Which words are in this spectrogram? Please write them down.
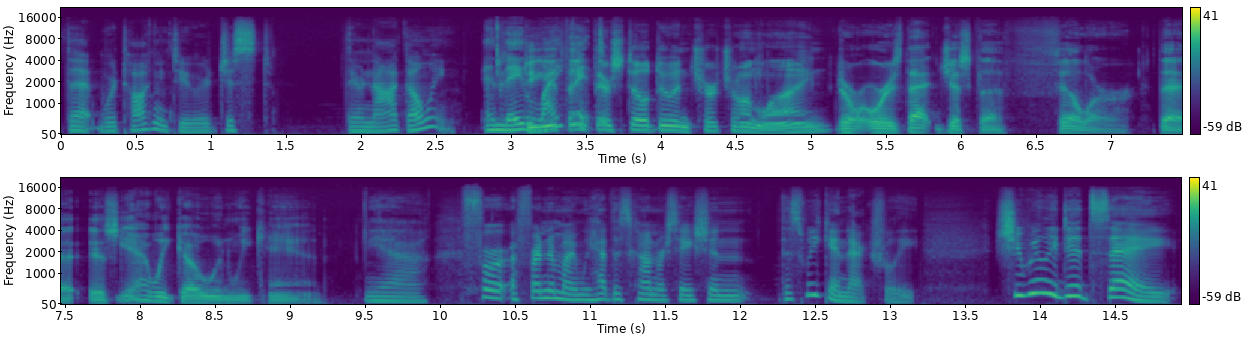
that we're talking to, are just they're not going, and they like. Do you like think it. they're still doing church online? Or, or is that just the filler that is, yeah, we go when we can? Yeah. For a friend of mine, we had this conversation this weekend, actually. She really did say,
